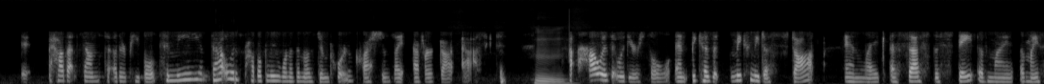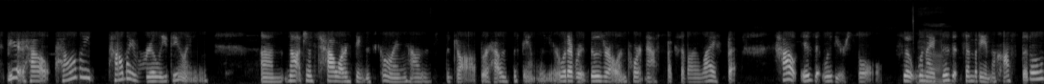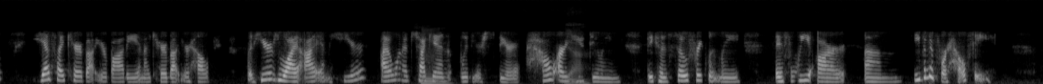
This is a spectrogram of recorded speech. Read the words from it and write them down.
how that sounds to other people. To me, that was probably one of the most important questions I ever got asked. Hmm. How is it with your soul? And because it makes me just stop and like assess the state of my of my spirit. How how am I how am I really doing? Um, not just how are things going, how's the job or how's the family or whatever. Those are all important aspects of our life, but how is it with your soul? So when yeah. I visit somebody in the hospital, yes, I care about your body and I care about your health, but here's why I am here. I want to check mm. in with your spirit. How are yeah. you doing? Because so frequently, if we are, um, even if we're healthy,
